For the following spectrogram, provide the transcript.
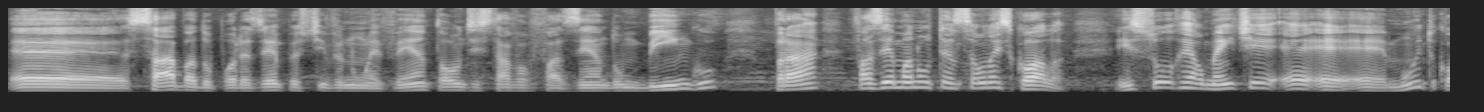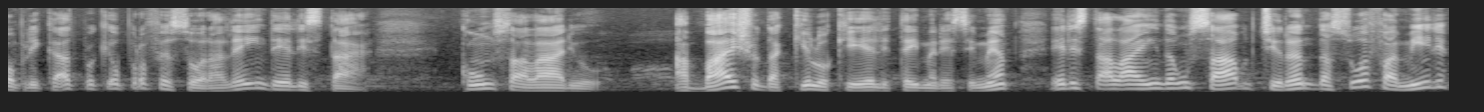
é, sábado, por exemplo, eu estive num evento onde estavam fazendo um bingo para fazer manutenção na escola. Isso realmente é, é, é muito complicado, porque o professor, além dele estar com um salário abaixo daquilo que ele tem merecimento, ele está lá ainda um sábado, tirando da sua família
